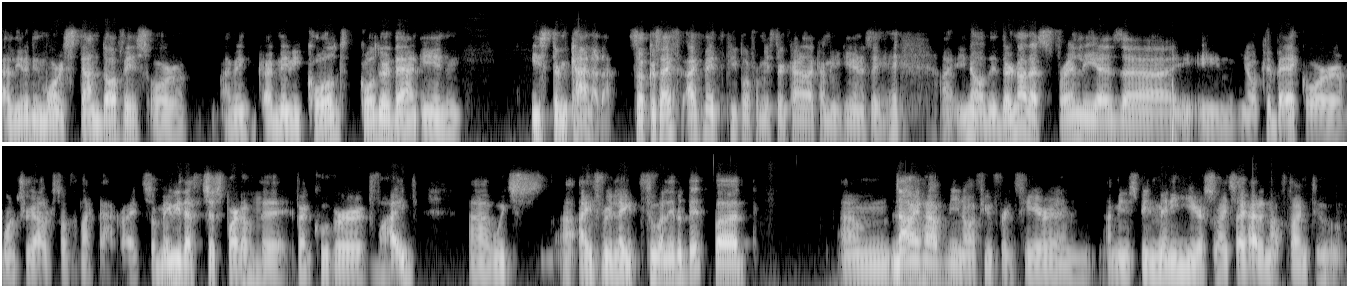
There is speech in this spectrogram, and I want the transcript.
a little bit more standoffish, or I mean, maybe cold, colder than in Eastern Canada. So, because I've, I've met people from Eastern Canada coming here and say, hey, uh, you know, they- they're not as friendly as uh, in, you know, Quebec or Montreal or something like that, right? So maybe that's just part Mhm. of the Vancouver vibe, uh, which I- I've relate to a little bit. But um, now I have, you know, a few friends here, and I mean, it's been many years, right? So I had enough time to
